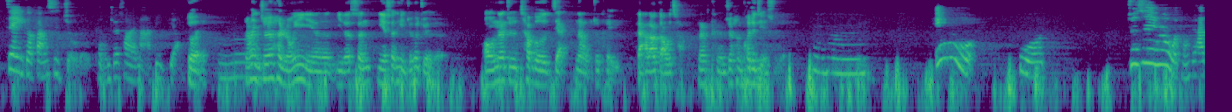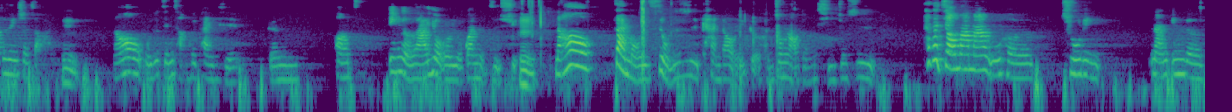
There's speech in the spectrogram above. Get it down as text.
这一个方式久了，可能就会稍微麻痹掉。对，嗯，然后你就会很容易，你的你的身你的身体就会觉得，哦，那就是差不多是这样，那我就可以达到高潮，那可能就很快就结束了。嗯哼，因为我我就是因为我同学他最近生小孩，嗯。然后我就经常会看一些跟呃婴儿啊、幼儿有关的资讯。嗯，然后在某一次，我就是看到了一个很重要的东西，就是他在教妈妈如何处理男婴的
